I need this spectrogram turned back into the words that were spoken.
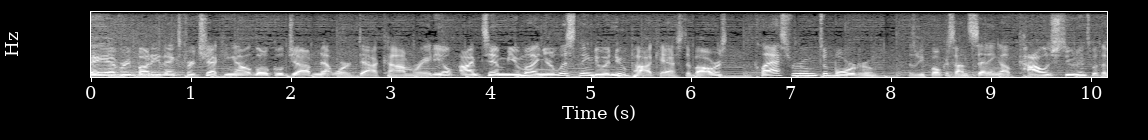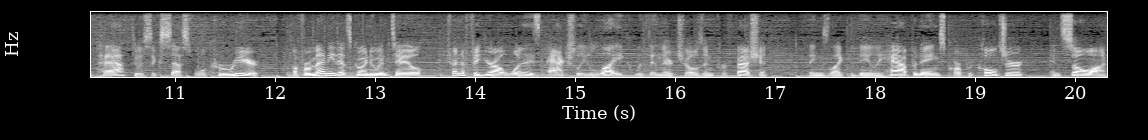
Hey, everybody. Thanks for checking out localjobnetwork.com radio. I'm Tim Muma, and you're listening to a new podcast of ours, Classroom to Boardroom, as we focus on setting up college students with a path to a successful career. Now, for many, that's going to entail trying to figure out what it is actually like within their chosen profession. Things like the daily happenings, corporate culture, and so on.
